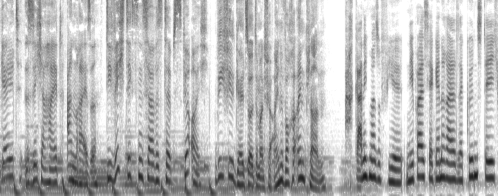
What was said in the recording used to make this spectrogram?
Geld, Sicherheit, Anreise. Die wichtigsten Service-Tipps für euch. Wie viel Geld sollte man für eine Woche einplanen? Ach, gar nicht mal so viel. Nepal ist ja generell sehr günstig.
